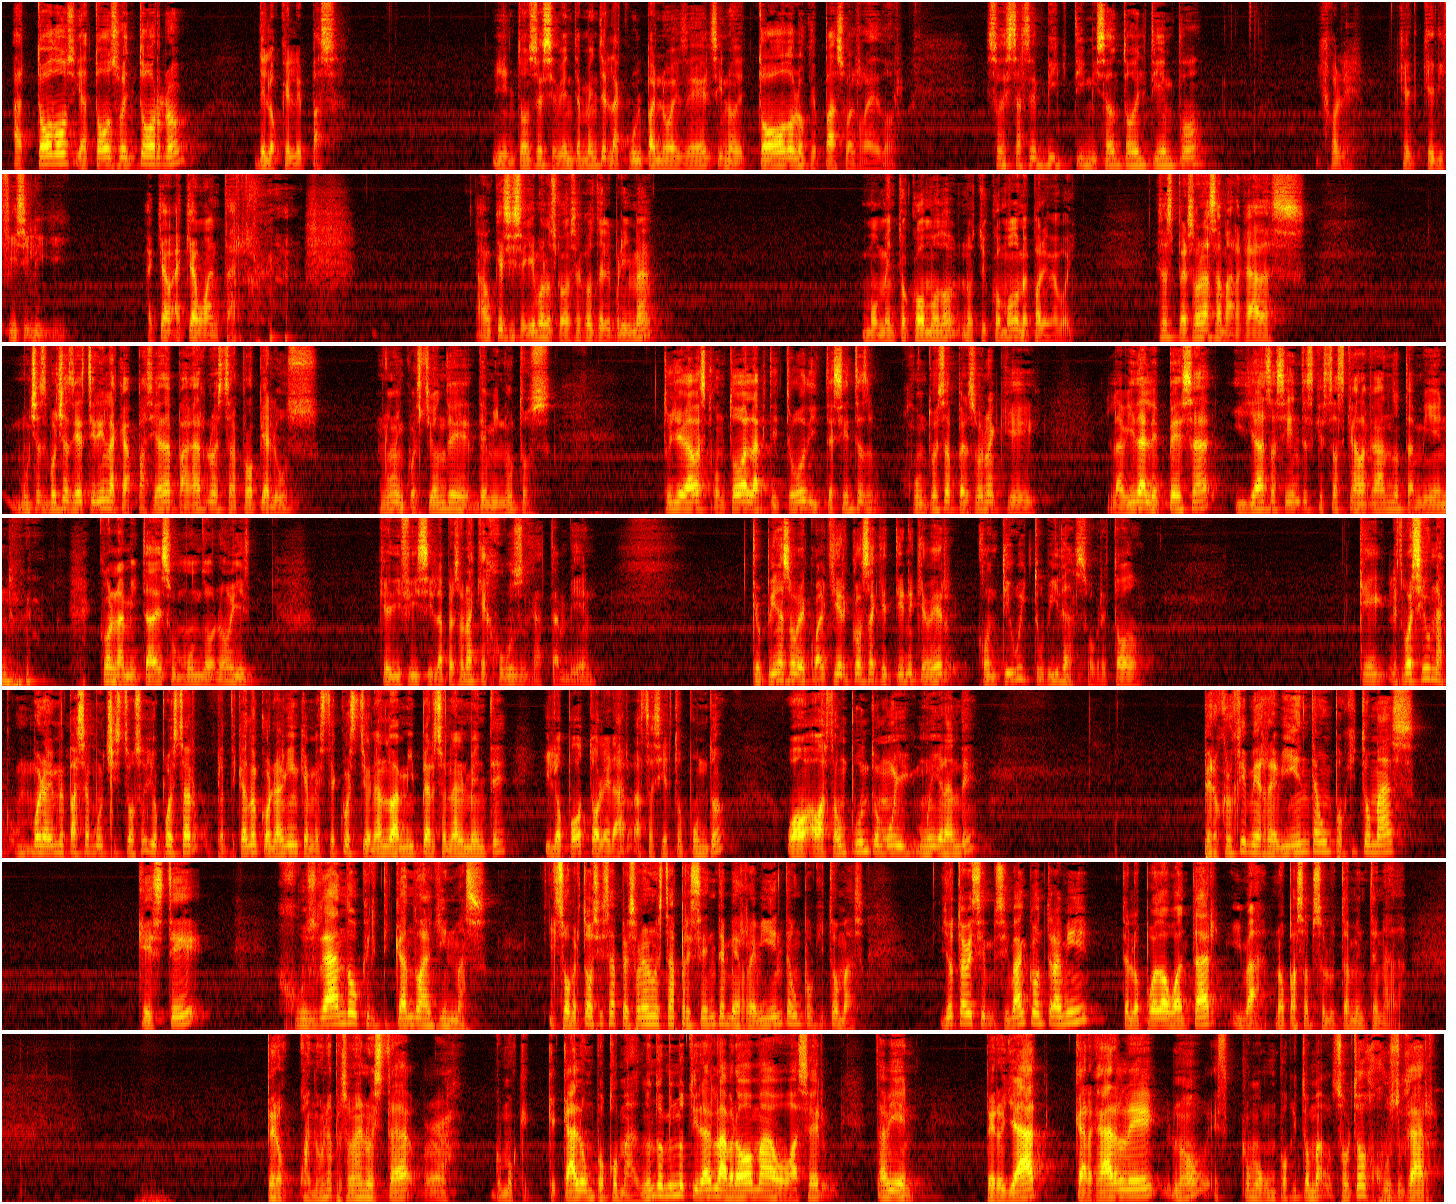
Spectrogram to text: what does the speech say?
a todos y a todo su entorno de lo que le pasa. Y entonces evidentemente la culpa no es de él, sino de todo lo que pasa alrededor. Eso de estarse victimizando todo el tiempo, híjole, qué, difícil y, hay, que, hay que aguantar. Aunque si seguimos los consejos del Brima, momento cómodo, no estoy cómodo, me paro y me voy. Esas personas amargadas, muchas, muchas días tienen la capacidad de apagar nuestra propia luz, ¿no? En cuestión de, de minutos. Tú llegabas con toda la actitud y te sientes junto a esa persona que la vida le pesa y ya se sientes que estás cargando también con la mitad de su mundo, ¿no? Y qué difícil, la persona que juzga también, que opina sobre cualquier cosa que tiene que ver contigo y tu vida, sobre todo que les voy a decir una, bueno, a mí me pasa muy chistoso, yo puedo estar platicando con alguien que me esté cuestionando a mí personalmente y lo puedo tolerar hasta cierto punto, o, hasta un punto muy, muy grande, pero creo que me revienta un poquito más que esté juzgando o criticando a alguien más. Y sobre todo si esa persona no está presente, me revienta un poquito más. Y otra vez, si, van contra mí, te lo puedo aguantar y va, no pasa absolutamente nada. Pero cuando una persona no está, como que, que, cala un poco más. No es lo mismo tirar la broma o hacer, está bien, pero ya cargarle, ¿no? Es como un poquito más, sobre todo juzgar.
